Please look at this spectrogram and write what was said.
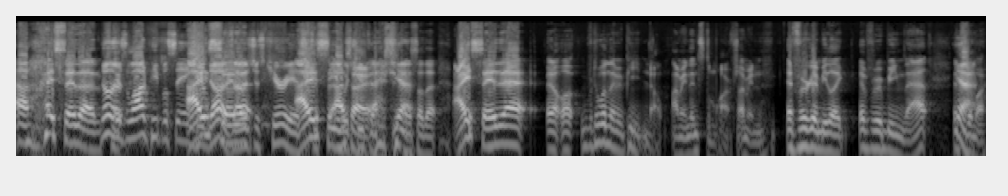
Uh, I say that. No, there's a lot of people saying he I does. I was just curious I, to see I'm what sorry, you I Yeah. have said that. I say that. Uh, to win the MVP, no. I mean, it's Lamar. I mean, if we're gonna be like, if we're being that, it's Yeah. Lamar.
